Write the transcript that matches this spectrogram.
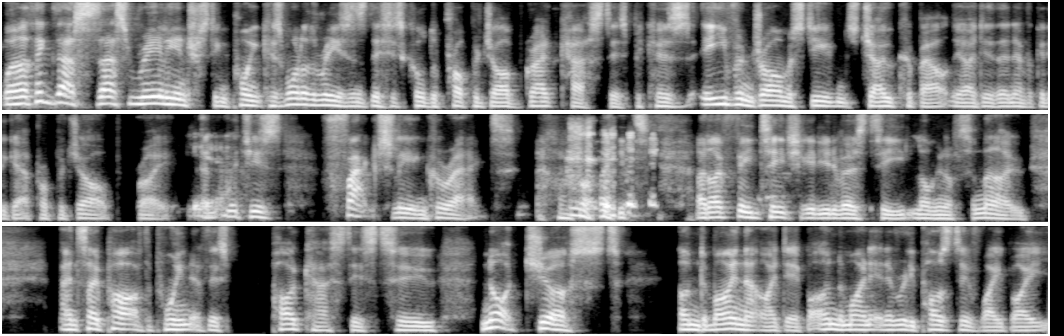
Well, I think that's that's really interesting point because one of the reasons this is called the proper job gradcast is because even drama students joke about the idea they're never going to get a proper job, right? Yeah. And, which is factually incorrect, right? and I've been teaching at university long enough to know. And so part of the point of this podcast is to not just undermine that idea, but undermine it in a really positive way by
